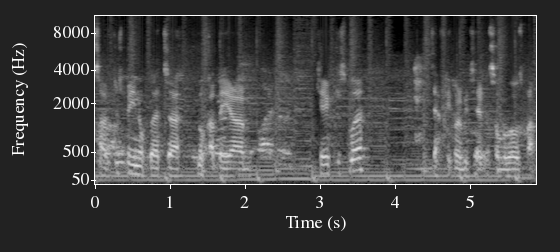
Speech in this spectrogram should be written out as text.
So I've just been up there to look at the um, cake display. Definitely going to be taking some of those back.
